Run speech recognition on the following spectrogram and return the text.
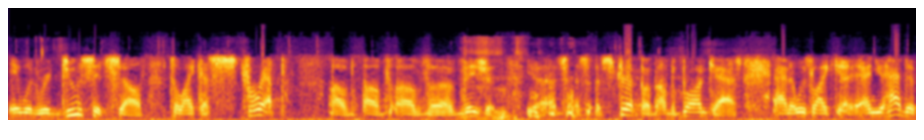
it would reduce itself to like a strip of of of uh, vision, yeah, a, a strip of, of a broadcast, and it was like, uh, and you had to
